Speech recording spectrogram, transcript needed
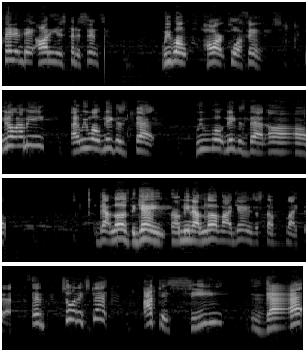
planted their audience to the sense we want hardcore fans. You know what I mean? Like we want niggas that we want niggas that uh that loves the game. I mean, that love our games and stuff like that. And to an extent, I can see that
